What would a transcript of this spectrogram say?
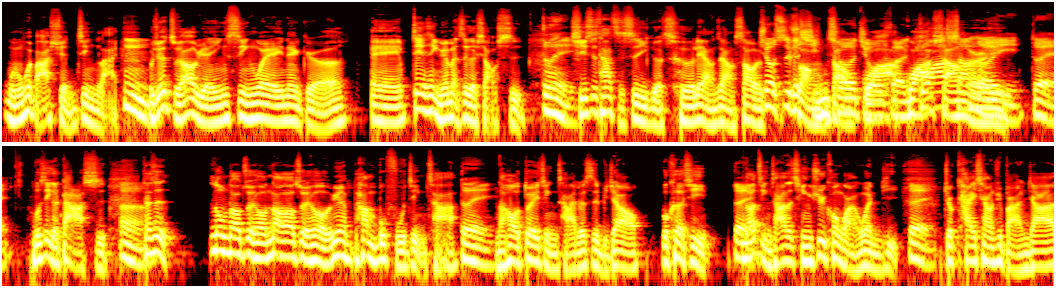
我们会把它选进来，嗯，我觉得主要原因是因为那个。诶、欸，这件事情原本是个小事，对，其实它只是一个车辆这样稍微就是个行车纠纷刮伤而已，对，不是一个大事，嗯，但是弄到最后闹到最后，因为他们不服警察，对，然后对警察就是比较不客气，对，然后警察的情绪控管问题，对，就开枪去把人家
